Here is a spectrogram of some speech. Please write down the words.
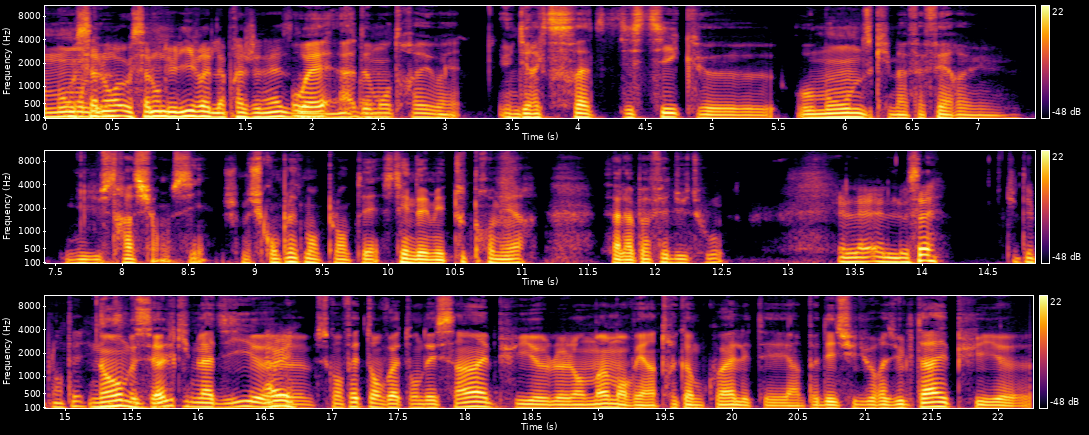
au monde. Au salon, au salon du livre et de la presse jeunesse. de- Ouais, à de Montreuil, ouais. Une directrice artistique euh, au Monde qui m'a fait faire une, une illustration aussi. Je me suis complètement planté. C'était une de mes toutes premières. Ça l'a pas fait du tout. Elle, elle le sait Tu t'es planté Non, mais c'est elle qui me l'a dit. euh, Ah oui. Parce qu'en fait, t'envoies ton dessin et puis euh, le lendemain, envoyé un truc comme quoi elle était un peu déçue du résultat et puis euh,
